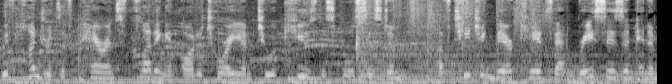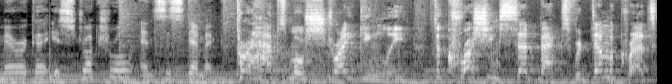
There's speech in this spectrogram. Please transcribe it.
With hundreds of parents flooding an auditorium to accuse the school system of teaching their kids that racism in America is structural and systemic. Perhaps most strikingly, the crushing setbacks for Democrats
